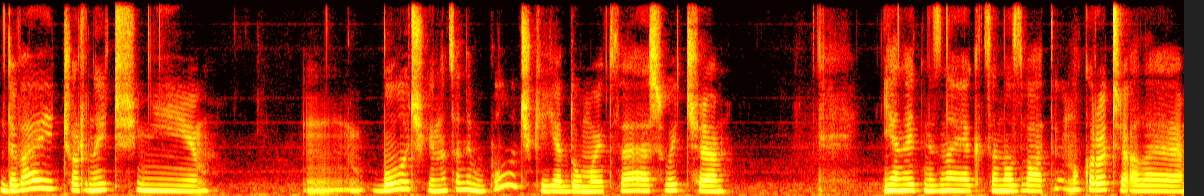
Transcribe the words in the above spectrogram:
Давай чорничні булочки. Ну, це не булочки, я думаю, це швидше. Я навіть не знаю, як це назвати. Ну, коротше, але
